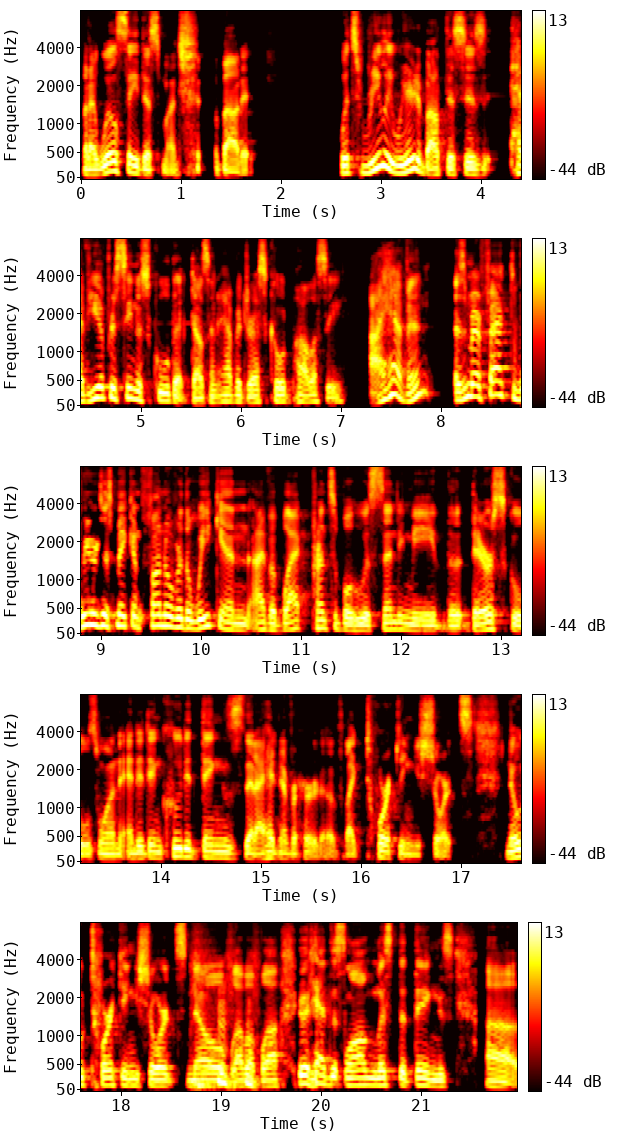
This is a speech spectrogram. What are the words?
But I will say this much about it. What's really weird about this is have you ever seen a school that doesn't have a dress code policy? I haven't. As a matter of fact, we were just making fun over the weekend. I have a black principal who was sending me the their school's one, and it included things that I had never heard of, like twerking shorts. No twerking shorts. No blah blah blah. It had this long list of things. Uh,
